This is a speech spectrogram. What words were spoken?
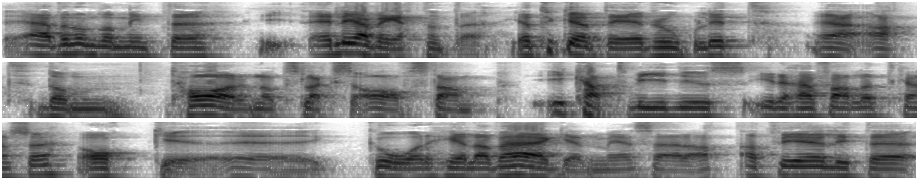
även om de inte... Eller jag vet inte. Jag tycker att det är roligt eh, att de tar något slags avstamp i kattvideos i det här fallet kanske. Och eh, går hela vägen med så här att, att vi är lite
